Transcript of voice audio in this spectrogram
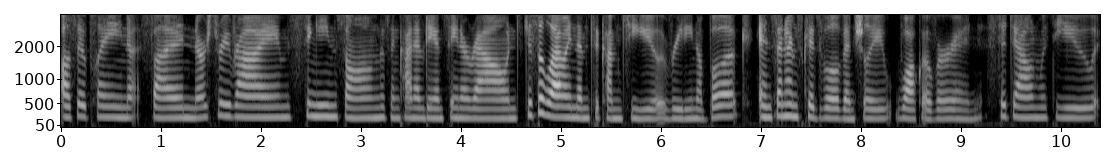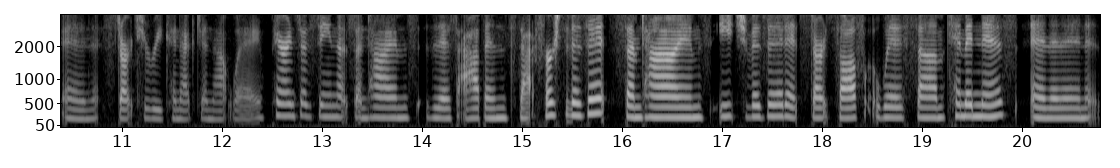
Also playing fun nursery rhymes, singing songs and kind of dancing around, just allowing them to come to you reading a book. And sometimes kids will eventually walk over and sit down with you and start to reconnect in that way. Parents have seen that sometimes this happens that first visit. Sometimes each visit it starts off with some timidness and then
